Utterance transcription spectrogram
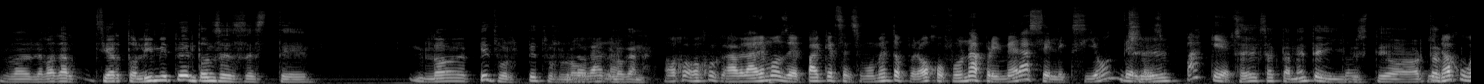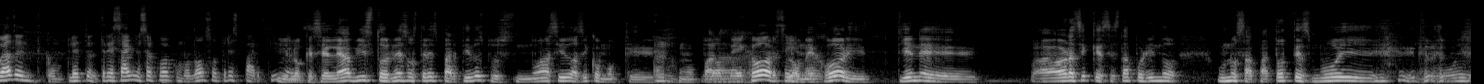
le va a dar cierto límite, entonces este lo, Pittsburgh, Pittsburgh lo, gana. Ojo, ojo, hablaremos de Packers en su momento, pero ojo, fue una primera selección de los Packers. Sí, exactamente. Y, pues, no ha jugado en completo en tres años, ha jugado como dos o tres partidos. Y lo que se le ha visto en esos tres partidos, pues no ha sido así como que como para lo mejor, sí. Lo mejor y tiene, ahora sí que se está poniendo unos zapatotes muy, muy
